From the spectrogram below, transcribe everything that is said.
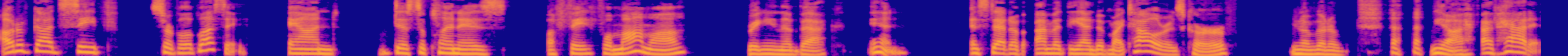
out of God's safe circle of blessing. And discipline is a faithful mama bringing them back in instead of I'm at the end of my tolerance curve. You know, I'm going to, you know, I've had it.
